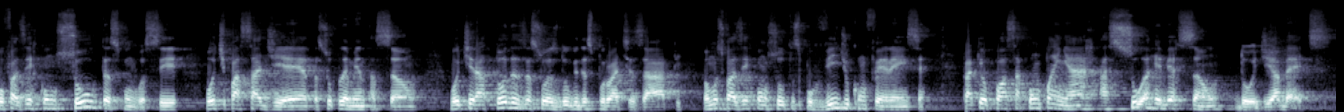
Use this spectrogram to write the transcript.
vou fazer consultas com você, vou te passar dieta, suplementação, vou tirar todas as suas dúvidas por WhatsApp, vamos fazer consultas por videoconferência para que eu possa acompanhar a sua reversão do diabetes.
